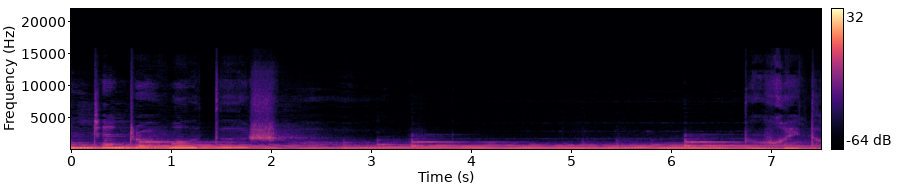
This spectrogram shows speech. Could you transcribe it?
紧牵着我的手？不回头，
